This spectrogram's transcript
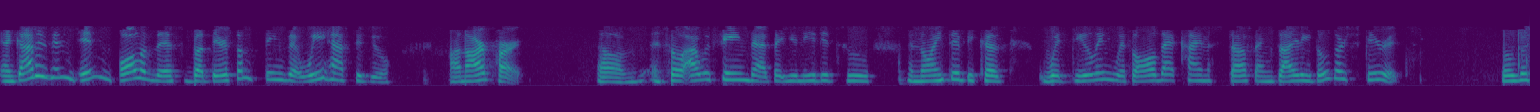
and God is in in all of this, but there's some things that we have to do on our part. Um, and so I was seeing that that you needed to anoint it because with dealing with all that kind of stuff, anxiety, those are spirits. Those are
